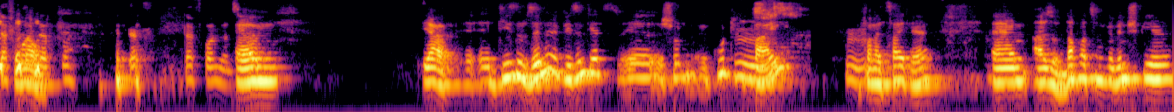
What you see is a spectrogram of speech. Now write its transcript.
Da freuen, Genau. da, da, da freuen wir uns. Ähm, ja, in diesem Sinne, wir sind jetzt äh, schon gut Mhm. bei Hm. von der Zeit her. Ähm, also nochmal zum Gewinnspiel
